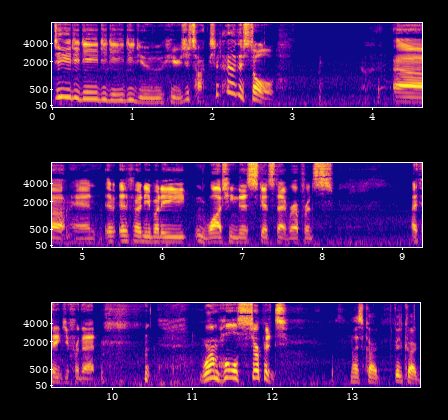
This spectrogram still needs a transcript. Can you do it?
Do do do do do do do. Here's your talk shit out of the soul. Uh man, if, if anybody watching this gets that reference, I thank you for that. Wormhole serpent. Nice card. Good card.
